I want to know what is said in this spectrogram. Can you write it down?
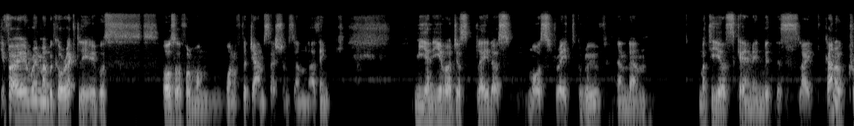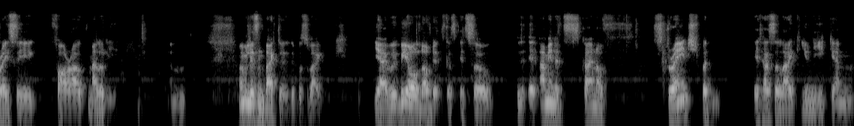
if I remember correctly, it was also from one of the jam sessions, and I think me and Iver just played a more straight groove, and then Matias came in with this like kind of crazy far out melody. And when we listened back to it, it was like, yeah, we, we all loved it because it's so. It, it, I mean, it's kind of strange, but it has a like unique and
